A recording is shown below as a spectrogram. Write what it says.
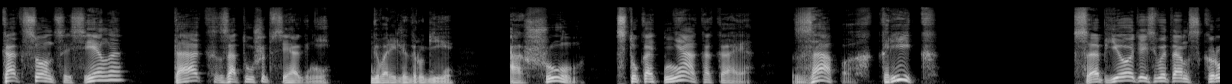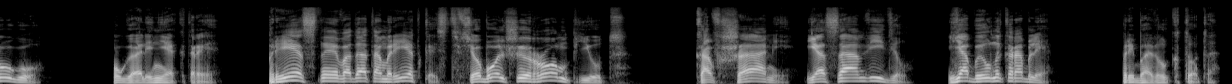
как солнце село, так затушат все огни, говорили другие. А шум стукотня какая, запах, крик. «Сопьетесь вы там с кругу!» — пугали некоторые. «Пресная вода там редкость, все больше ром пьют. Ковшами, я сам видел, я был на корабле», — прибавил кто-то.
